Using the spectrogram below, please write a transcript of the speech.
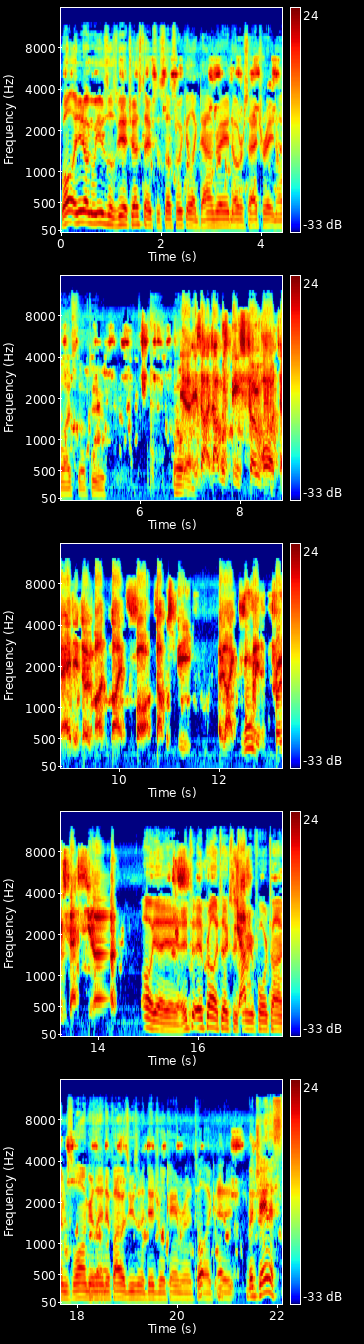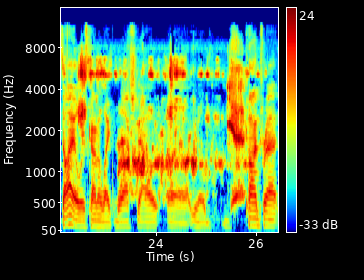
Well, and you know, we use those VHS tapes and stuff, so we can like downgrade and oversaturate and all that stuff too. Oh, Yeah, is that that must be so hard to edit though, man. Like, fuck, that must be a like grueling process, you know? Oh yeah, yeah, yeah. It, it probably takes me Yeah. three or four times longer than if I was using a digital camera to Well- like edit. The Janus style is kind of like washed out, uh, you know, Yeah. contrast,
